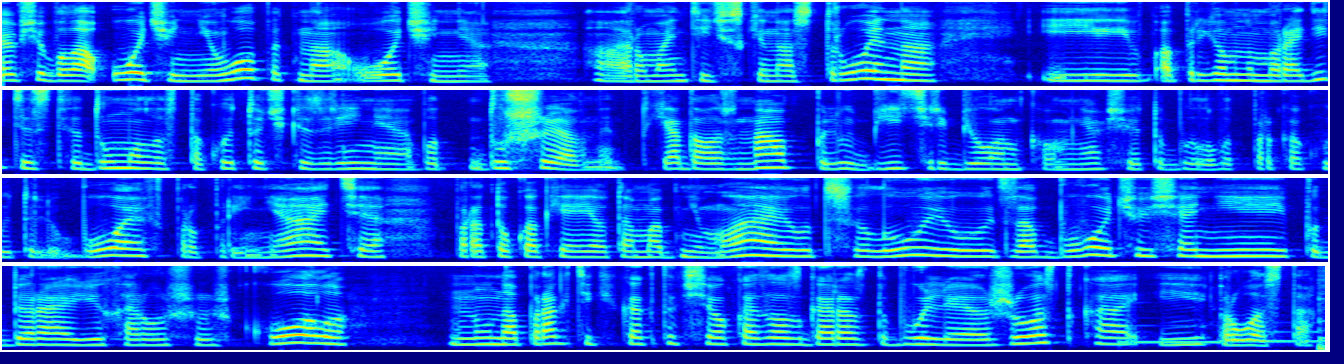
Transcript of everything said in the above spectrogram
Я вообще была очень неопытна, очень а, романтически настроена и о приемном родительстве думала с такой точки зрения вот душевной. Я должна полюбить ребенка. У меня все это было вот про какую-то любовь, про принятие, про то, как я ее там обнимаю, целую, забочусь о ней, подбираю ей хорошую школу. Ну, на практике как-то все оказалось гораздо более жестко и просто.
